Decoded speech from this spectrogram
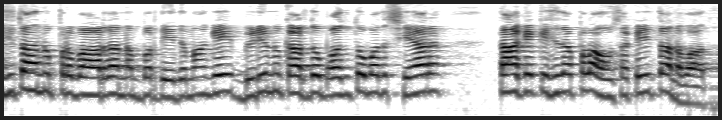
ਅਸੀਂ ਤੁਹਾਨੂੰ ਪਰਿਵਾਰ ਦਾ ਨੰਬਰ ਦੇ ਦੇਵਾਂਗੇ। ਵੀਡੀਓ ਨੂੰ ਕਰ ਦਿਓ। ਵੱਧ ਤੋਂ ਵੱਧ ਸ਼ੇਅਰ ਤਾਂ ਕਿ ਕਿਸੇ ਦਾ ਭਲਾ ਹੋ ਸਕੇ ਜੀ। ਧੰਨਵਾਦ।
